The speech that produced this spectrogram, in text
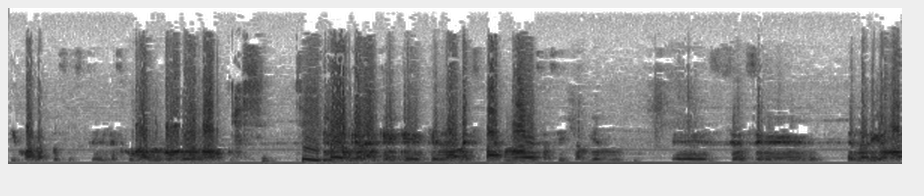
Tijuana, pues este, les jugaron duro, ¿no? Ah, sí, sí. sí porque vean que, que, que la Mexpac no es así también, eh, se, se, es la liga más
